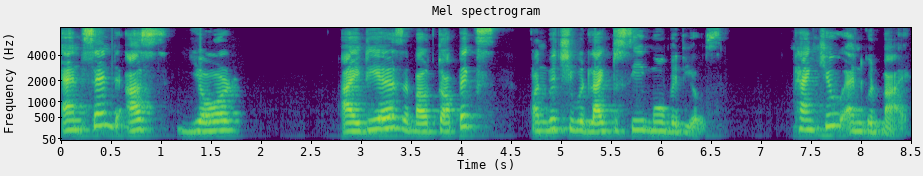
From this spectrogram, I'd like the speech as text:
and send us your ideas about topics on which you would like to see more videos. Thank you and goodbye.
